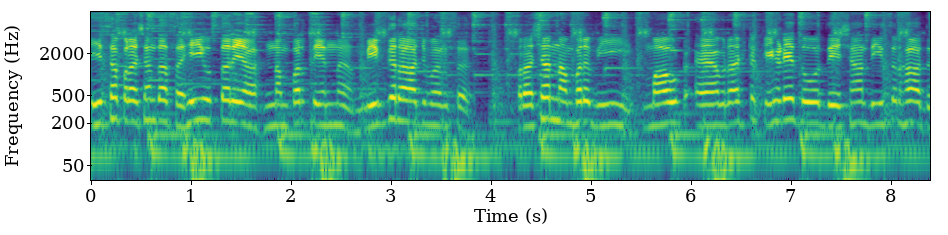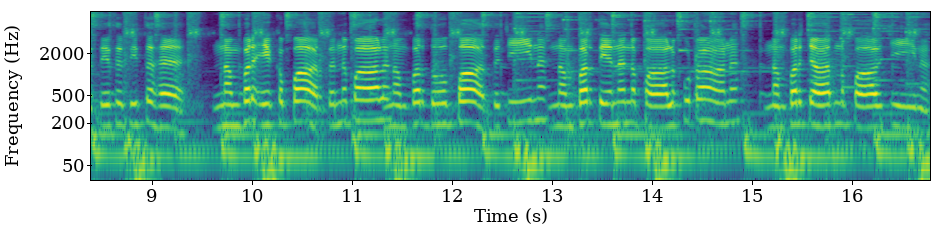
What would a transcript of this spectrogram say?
ਇਸ ਪ੍ਰਸ਼ਨ ਦਾ ਸਹੀ ਉੱਤਰ ਆ, ਨੰਬਰ 3 ਮਿਗ ਰਾਜਵੰਸ਼। ਪ੍ਰਸ਼ਨ ਨੰਬਰ 20 ਮਾਊਂਟ ਐਵਰੈਸਟ ਕਿਹੜੇ ਦੋ ਦੇਸ਼ਾਂ ਦੀ ਸਰਹੱਦ ਤੇ ਸਥਿਤ ਹੈ? ਨੰਬਰ 1 ਭਾਰਤ, ਨੇਪਾਲ, ਨੰਬਰ 2 ਭਾਰਤ, ਚੀਨ, ਨੰਬਰ 3 ਨੇਪਾਲ, ਭੂਟਾਨ, ਨੰਬਰ 4 ਨੇਪਾਲ, ਚੀਨ।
